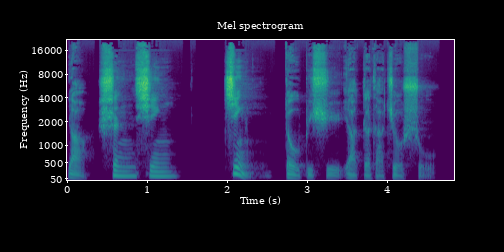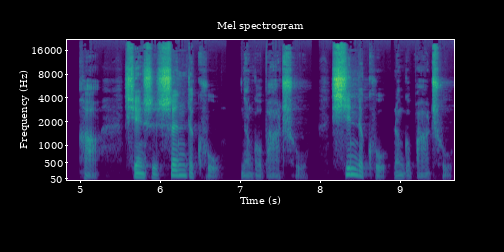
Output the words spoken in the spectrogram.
要身心境都必须要得到救赎。好，先是身的苦能够拔除，心的苦能够拔除，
